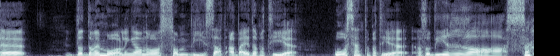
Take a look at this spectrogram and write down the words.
eh, det, det er målinger nå som viser at Arbeiderpartiet og Senterpartiet altså de raser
